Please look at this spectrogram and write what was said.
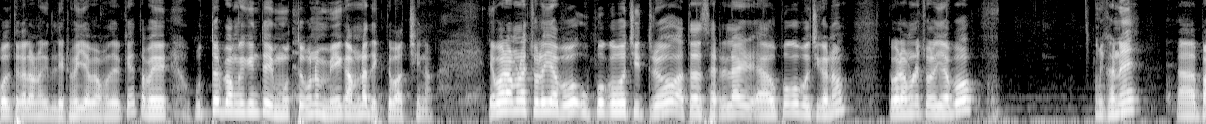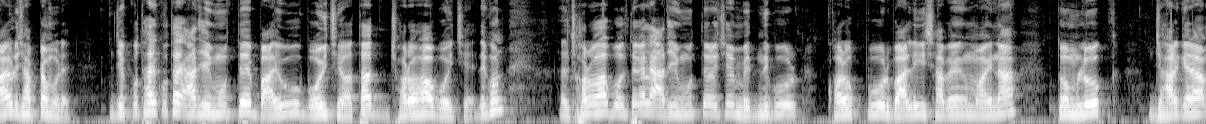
বলতে গেলে অনেক লেট হয়ে যাবে আমাদেরকে, তবে উত্তরবঙ্গে কিন্তু এই মুহূর্তে কোনো মেঘ আমরা দেখতে পাচ্ছি না। এবার আমরা চলে যাব উপগ্রহ চিত্র, অর্থাৎ স্যাটেলাইট উপগ্রহ বলছি কেন? এবার আমরা চলে যাব এখানে বায়ুর ঝাপটা মোড়ে, যে কোথায় কোথায় আজ এই মুহূর্তে বায়ু বইছে, অর্থাৎ ঝড়ো হাওয়া বইছে। দেখুন ঝড়ো হাওয়া বলতে গেলে আজ এই মুহূর্তে রয়েছে মেদিনীপুর, খড়গপুর, বালি, সাবেং, ময়না, তমলুক, ঝাড়গ্রাম,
